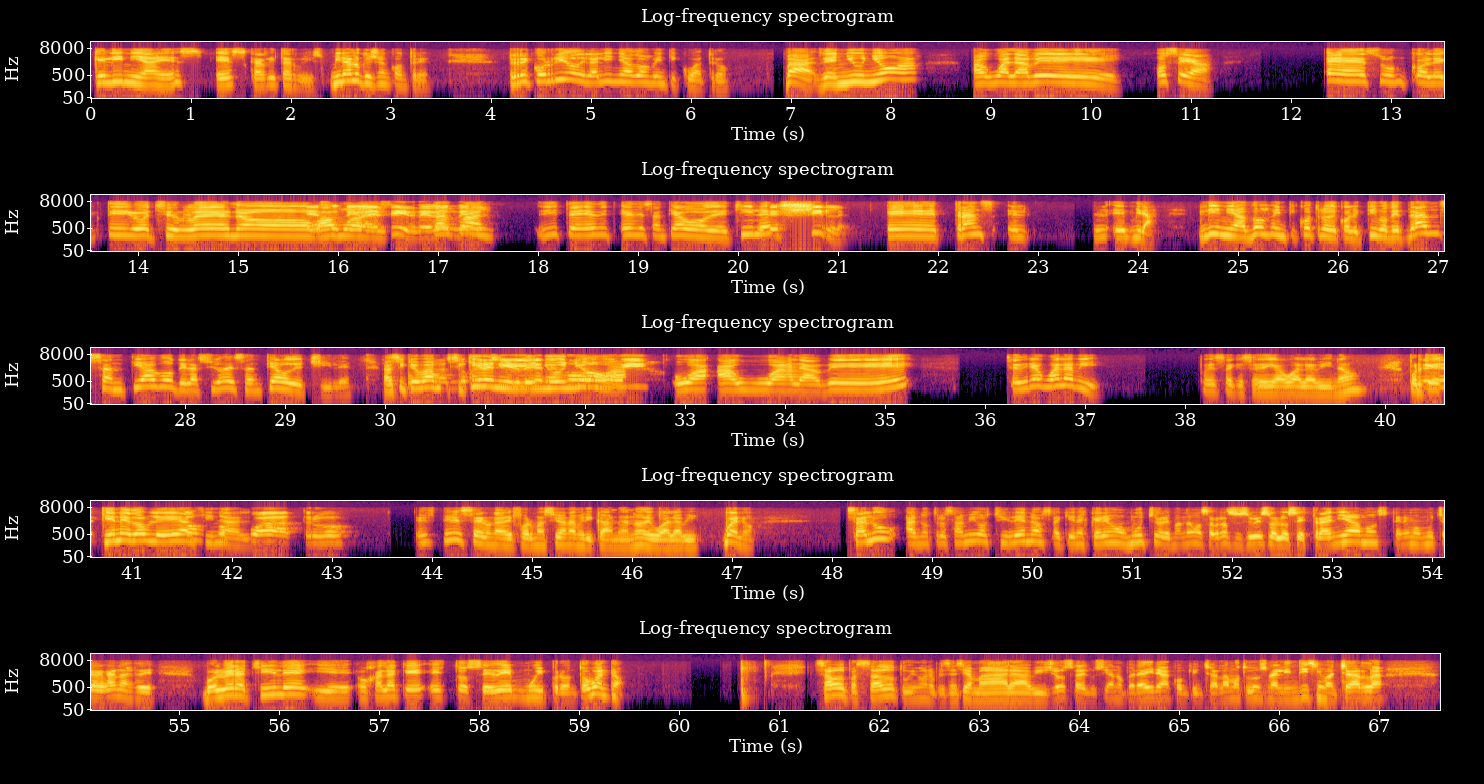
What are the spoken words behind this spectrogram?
qué línea es, es Carlita Ruiz. Mirá lo que yo encontré. Recorrido de la línea 224. Va de Ñuñoa a Gualabé. O sea, es un colectivo chileno. Eso Vamos te iba a decir. ¿De Tal dónde? cual. ¿Viste? Es de, es de Santiago de Chile. De Chile. Eh, trans, el, eh, mira, línea 224 de colectivo de Transantiago de la ciudad de Santiago de Chile. Así que vamos, si quieren ir de Ñuñoa o a, a Gualabé, ¿se diría Gualabí? Puede ser que se diga Gualabí, ¿no? Porque Eh, tiene doble E al final. Cuatro. Es- debe ser una deformación americana, ¿no? De Wallaby. Bueno, salud a nuestros amigos chilenos, a quienes queremos mucho, les mandamos abrazos y besos, los extrañamos, tenemos muchas ganas de volver a Chile y eh, ojalá que esto se dé muy pronto. Bueno, sábado pasado tuvimos la presencia maravillosa de Luciano Pereira, con quien charlamos, tuvimos una lindísima charla.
